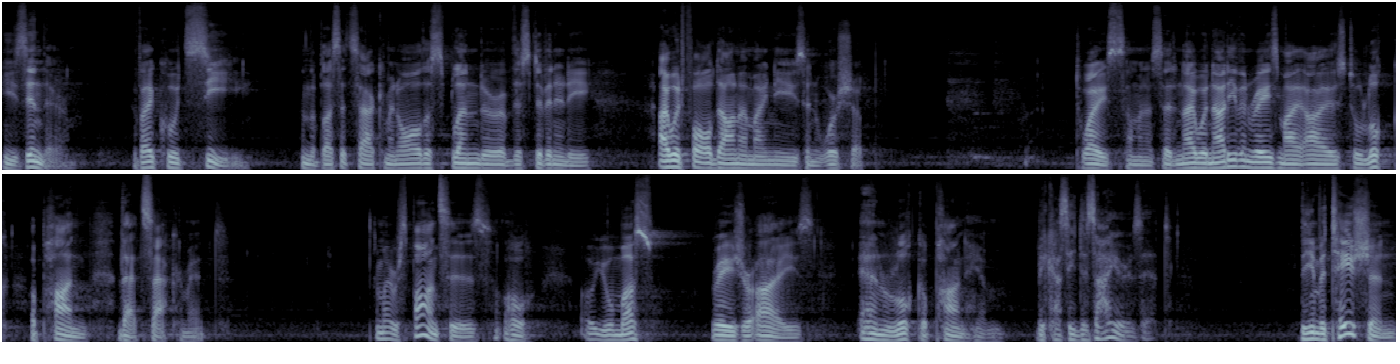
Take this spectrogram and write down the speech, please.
he's in there. If I could see in the Blessed Sacrament all the splendor of this divinity, I would fall down on my knees and worship. Twice, someone has said, and I would not even raise my eyes to look upon that sacrament. And my response is, oh, oh, Oh, you must raise your eyes and look upon him because he desires it. The invitation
